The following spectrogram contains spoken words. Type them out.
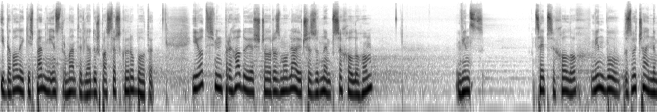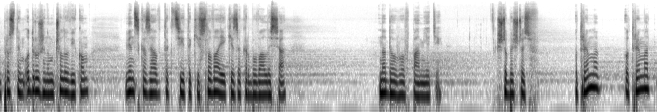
і давали якісь певні інструменти для душпастерської роботи. І от він пригадує, що розмовляючи з одним психологом, він, цей психолог він був звичайним простим одруженим чоловіком. Він сказав так, ці такі слова, які закарбувалися надовго в пам'яті, щоб щось отримати, отримати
